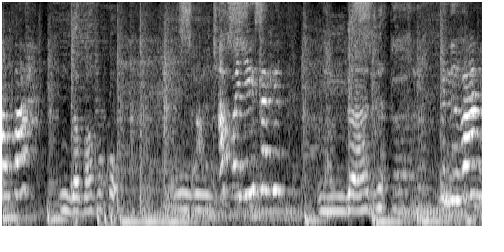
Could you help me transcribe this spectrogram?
apa? Enggak apa-apa kok. Apa aja yang sakit? Enggak ada. Beneran?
